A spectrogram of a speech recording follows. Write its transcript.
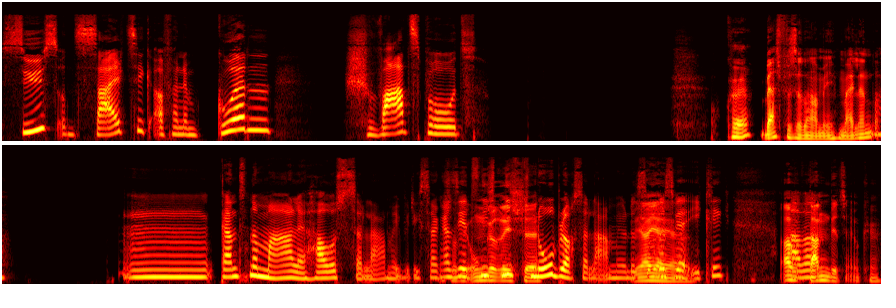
süß und salzig auf einem guten Schwarzbrot. Okay. Was für Salami? Mailänder? Mm, ganz normale Haussalami, würde ich sagen. So Also die jetzt nicht, nicht Knoblauchsalami oder Ja, so, ja, das wäre ja. eklig. Aber, Aber- dann wird's okay.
